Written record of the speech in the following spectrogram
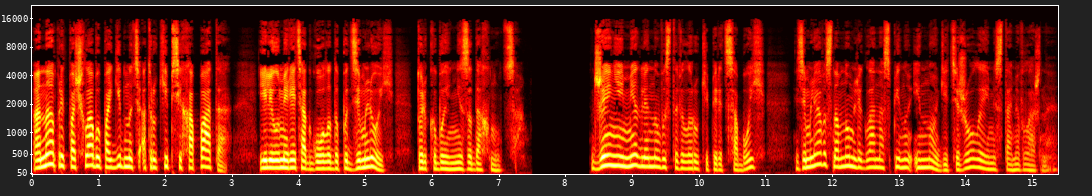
она предпочла бы погибнуть от руки психопата или умереть от голода под землей, только бы не задохнуться. Дженни медленно выставила руки перед собой — Земля в основном легла на спину и ноги, тяжелая и местами влажная.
